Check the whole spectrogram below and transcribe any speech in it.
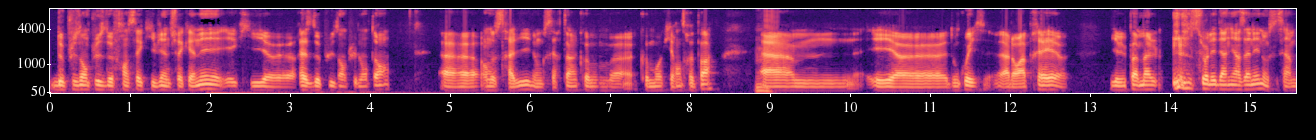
de plus en plus de Français qui viennent chaque année et qui restent de plus en plus longtemps en Australie, donc certains comme, comme moi qui rentrent pas. Mmh. et donc oui, alors après il y a eu pas mal sur les dernières années, donc c'est un,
